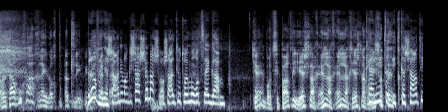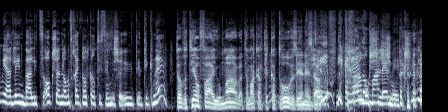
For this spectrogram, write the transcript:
אבל תערוכה אחרי, לא אכפת לי. לא, וישר אני מרגישה אשמה, שלא שאלתי אותו אם הוא רוצה גם. כן, ועוד סיפרת לי, יש לך, אין לך, אין לך, יש לך, כי ואני אני הת- שותק. התקשרתי מיד לענבל לצעוק שאני לא מצליחה לקנות כרטיסים ושתקנה. טוב, זאת תהיה הופעה איומה, ואתם רק כך תקטרו, וזה יהיה נהדר. אם יקרה לו משהו. תקשיב לי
